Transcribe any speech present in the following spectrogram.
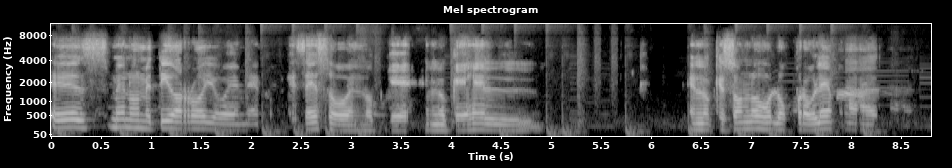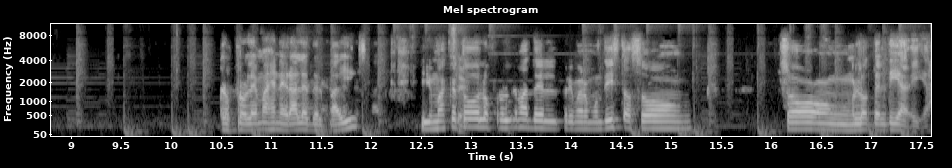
es menos metido a rollo en, es eso, en lo que, en lo que es el, en lo que son los, los problemas, los problemas generales del país. Y más que todos los problemas del primer mundista son, son los del día a día.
